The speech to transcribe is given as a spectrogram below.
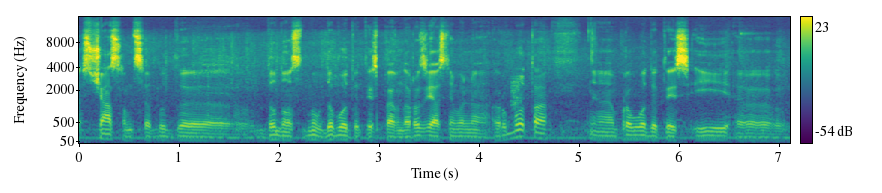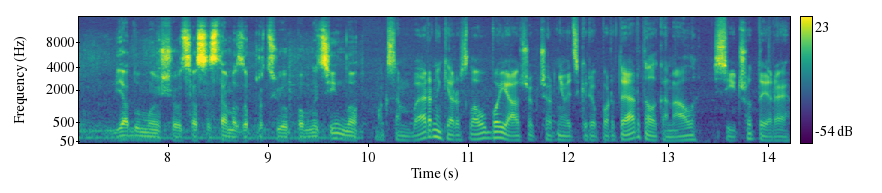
Е, З часом це буде донос, ну, доводитись певна роз'яснювальна робота проводитись, і я думаю, що ця система запрацює повноцінно. Максим Берник, Ярослав Боячик, Чернівецький репортер, телеканал Сі 4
